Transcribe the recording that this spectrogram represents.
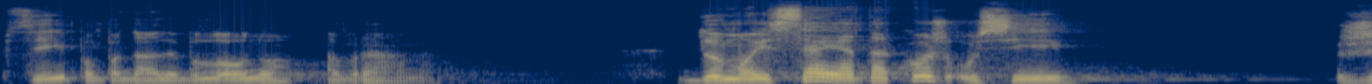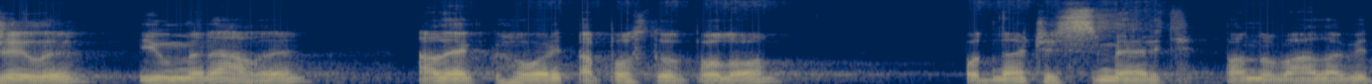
всі попадали в лоно Авраама. До Мойсея також усі жили і вмирали, але, як говорить апостол Павло, одначе смерть панувала від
